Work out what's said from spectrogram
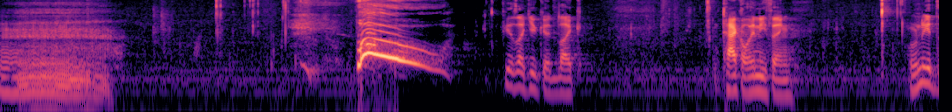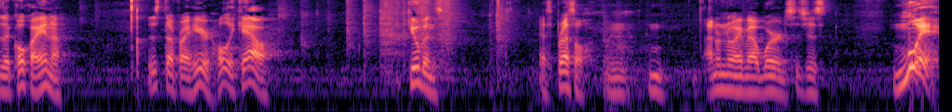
Mm. Woo! Feels like you could like tackle anything. Who need the cocaina. This stuff right here. Holy cow. Cubans. Espresso. Mm. I don't know have words. It's just muy.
